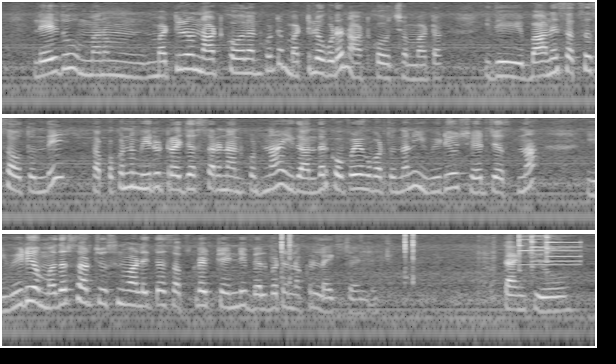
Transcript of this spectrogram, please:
లేదు మనం మట్టిలో నాటుకోవాలనుకుంటే మట్టిలో కూడా నాటుకోవచ్చు అన్నమాట. ఇది బాగానే సక్సెస్ అవుతుంది. తప్పకుండా మీరు ట్రై చేస్తారని అనుకుంటున్నా. ఇది అందరికీ ఉపయోగపడుతుందని ఈ వీడియో షేర్ చేస్తున్నా. ఈ వీడియో మొదటిసారి చూసిన వాళ్ళైతే సబ్స్క్రైబ్ చేయండి బెల్ బటన్ ఒకటి లైక్ చేయండి. Thank you.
